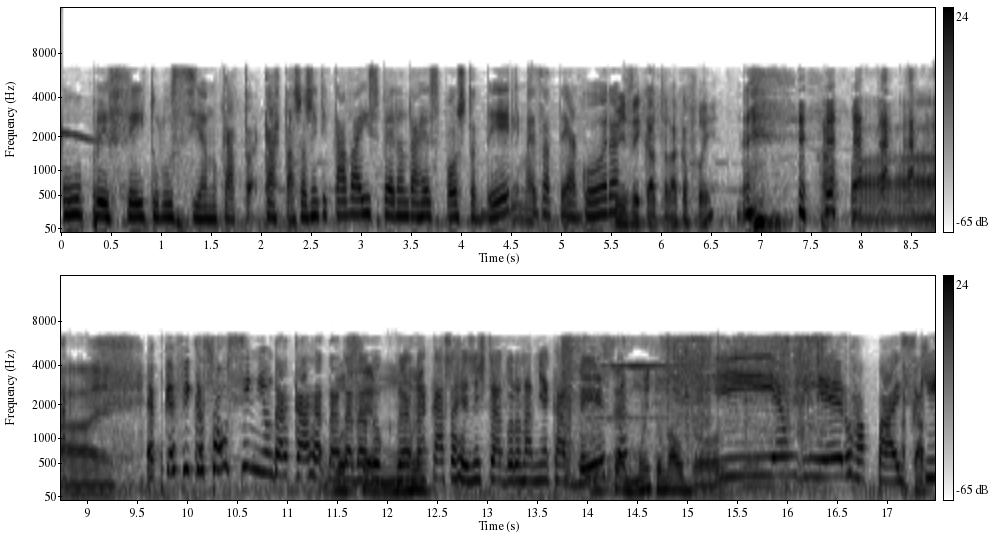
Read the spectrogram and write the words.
o prefeito Luciano Cartacho. A gente estava aí esperando a resposta dele, mas até agora... Aí catraca, foi? Rapaz, É porque fica só o sininho da, ca- da, da- da- é do- da- muito- da caixa registradora na minha isso é cabeça. muito maldoso. E é um dinheiro, rapaz, que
